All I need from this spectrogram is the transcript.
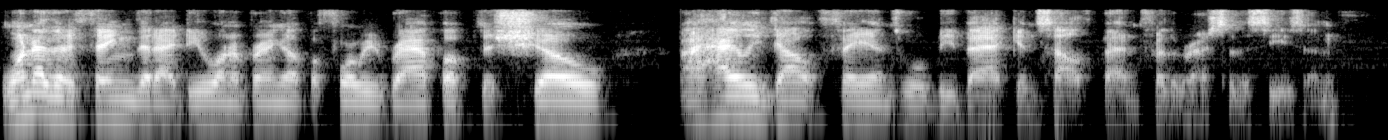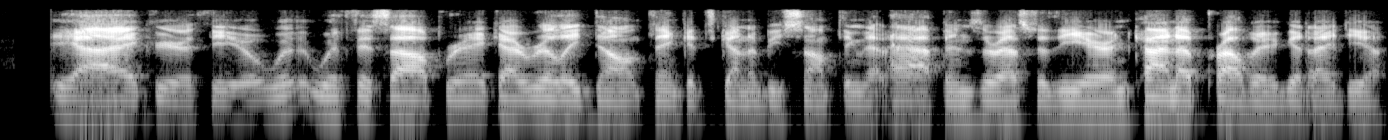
one other thing that i do want to bring up before we wrap up the show I highly doubt fans will be back in South Bend for the rest of the season. Yeah, I agree with you. With, with this outbreak, I really don't think it's going to be something that happens the rest of the year, and kind of probably a good idea.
